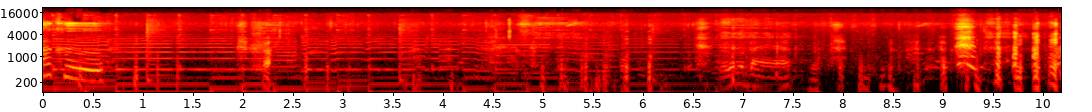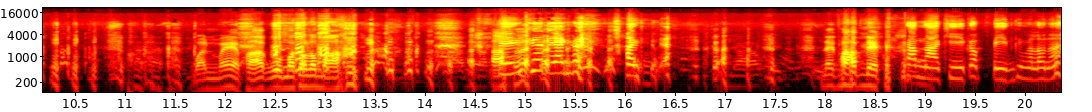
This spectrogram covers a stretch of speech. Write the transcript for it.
ก็คือวันแม่พากวัวมาทรมานเองขึ้นเองเลยขึ้นเอ ได้ภาพเด็ด ข้ามนาคีก็ปีนขึ้นมาแล้วนะ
